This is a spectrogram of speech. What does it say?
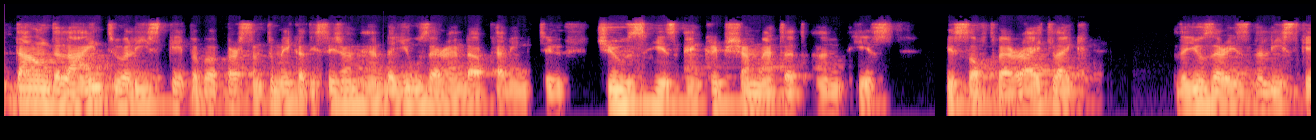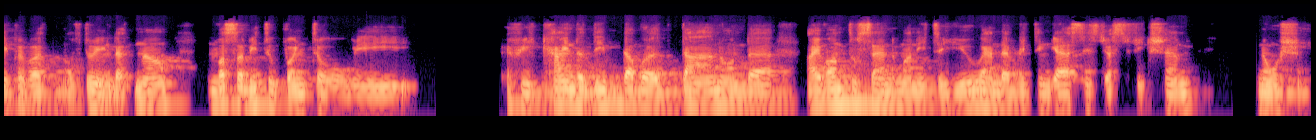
down the line to a least capable person to make a decision and the user end up having to choose his encryption method and his his software right? Like the user is the least capable of doing that. Now in wasabi 2.0 we if we kind of deep double down on the i want to send money to you and everything else is just fiction notion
